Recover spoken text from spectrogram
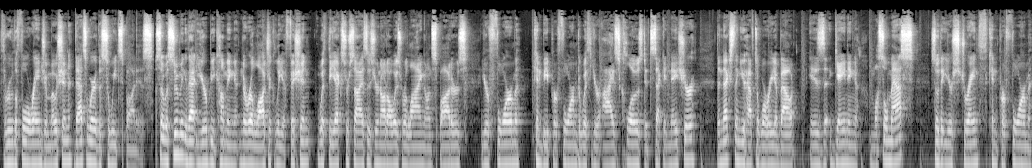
through the full range of motion, that's where the sweet spot is. So, assuming that you're becoming neurologically efficient with the exercises, you're not always relying on spotters, your form can be performed with your eyes closed at second nature. The next thing you have to worry about is gaining muscle mass so that your strength can perform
